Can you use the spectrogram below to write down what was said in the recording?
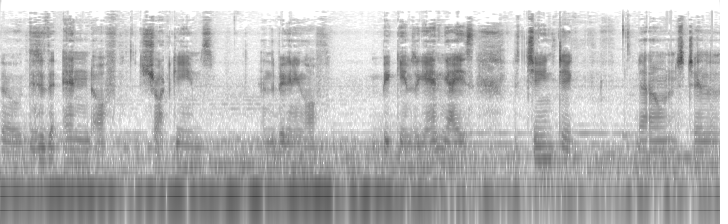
So this is the end of short games and the beginning of big games again, guys. The chain take down still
